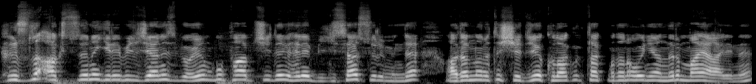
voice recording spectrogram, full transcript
hızlı aksiyona girebileceğiniz bir oyun. Bu PUBG'de hele bilgisayar sürümünde adamlar ateş ediyor kulaklık takmadan oynayanların vay halini.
